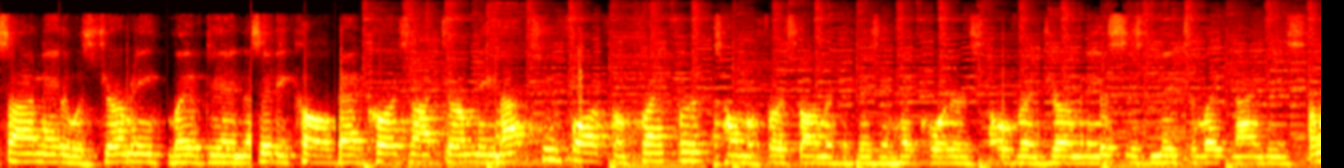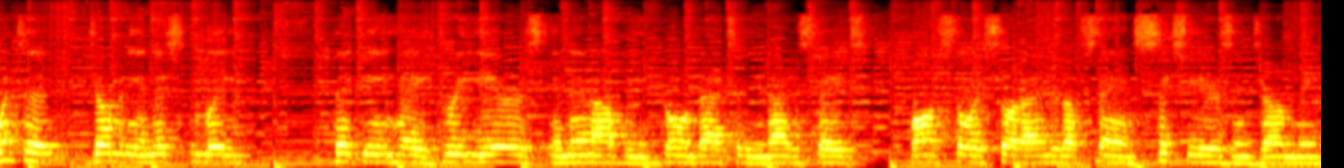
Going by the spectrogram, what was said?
Assignment. It was Germany. Lived in a city called Bad Kreuznach, Germany, not too far from Frankfurt. Home of 1st Armored Division headquarters over in Germany. This is mid to late 90s. I went to Germany initially thinking, hey, three years, and then I'll be going back to the United States. Long story short, I ended up staying six years in Germany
